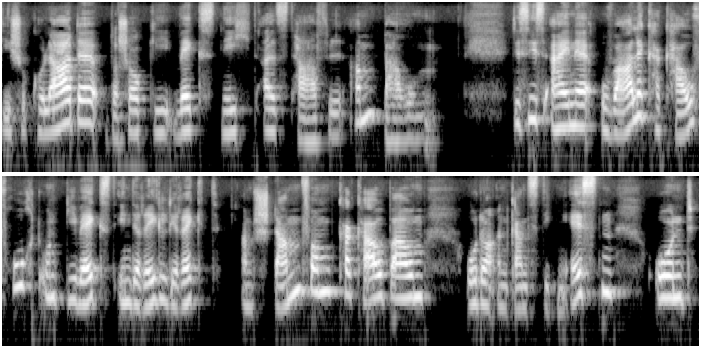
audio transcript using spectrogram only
die Schokolade oder Schoki wächst nicht als Tafel am Baum. Das ist eine ovale Kakaofrucht und die wächst in der Regel direkt am Stamm vom Kakaobaum oder an ganz dicken Ästen und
